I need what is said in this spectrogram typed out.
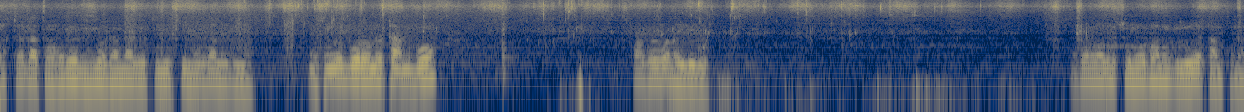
একটা ডাটা করে দিছি ওটার মাঝে তুমি চুনের পানি দিও ওর বরণে টানবো পাগল বানাই দিব ওটার মাঝে চুনের পানি দিলেও টানতো না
